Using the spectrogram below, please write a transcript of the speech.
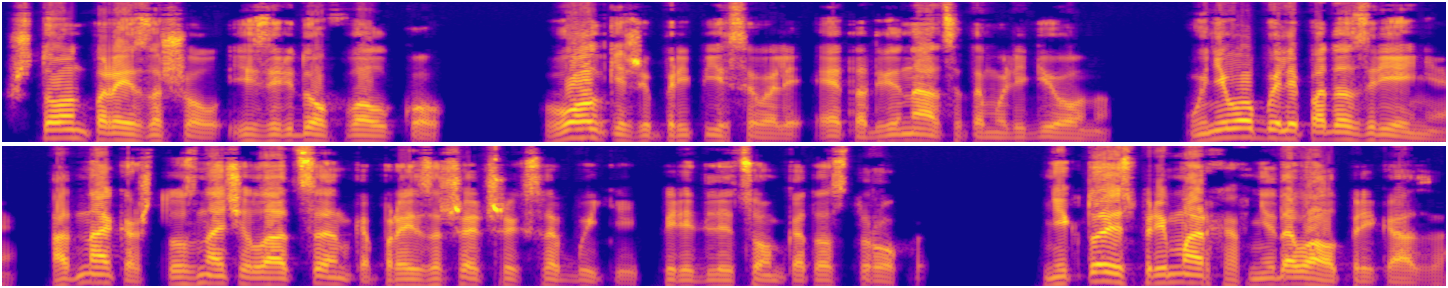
что он произошел из рядов волков. Волки же приписывали это 12-му легиону. У него были подозрения, однако, что значила оценка произошедших событий перед лицом катастрофы. Никто из примархов не давал приказа,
